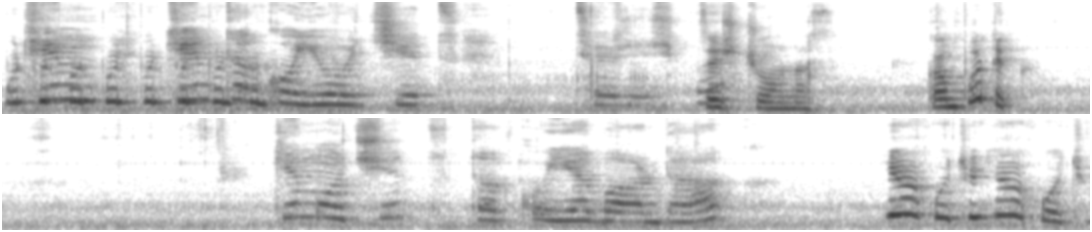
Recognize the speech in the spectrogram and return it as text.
буль буль буль буль буль буль такою учить? Це що у нас? Компотик? Ким учить такої бардак? Я хочу, я хочу.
